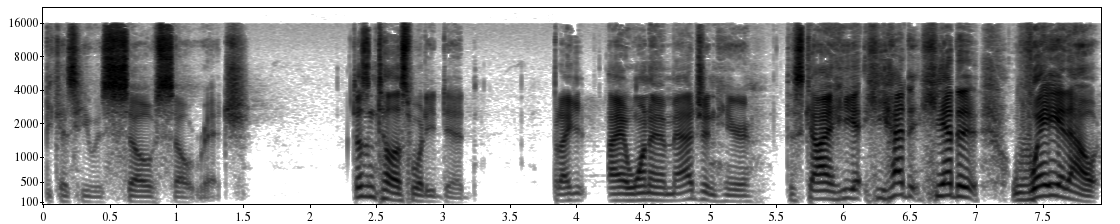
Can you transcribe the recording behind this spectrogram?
because he was so, so rich. It doesn't tell us what he did, but I, I want to imagine here this guy, he, he, had, he had to weigh it out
